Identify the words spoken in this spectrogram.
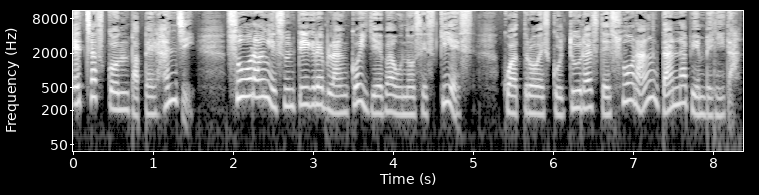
hechas con papel hanji. Suorang es un tigre blanco y lleva unos esquíes. Cuatro esculturas de Suorang dan la bienvenida.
